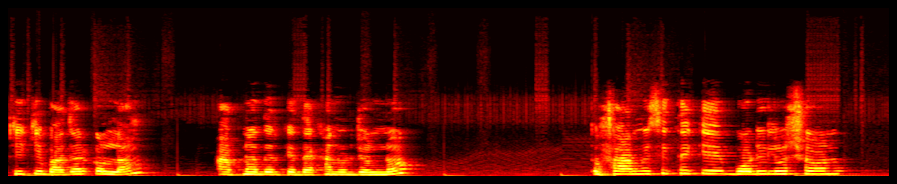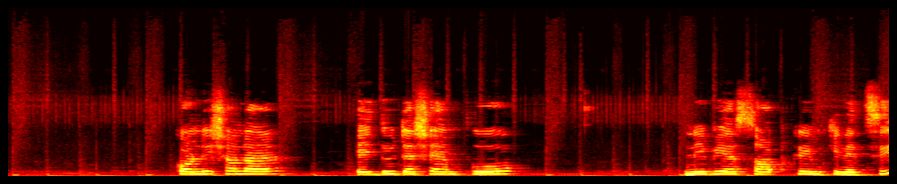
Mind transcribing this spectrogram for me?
কি কি বাজার করলাম আপনাদেরকে দেখানোর জন্য। তো ফার্মেসি থেকে বডি লোশন কন্ডিশনার এই দুইটা শ্যাম্পু নিভিয়া সফট ক্রিম কিনেছি।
